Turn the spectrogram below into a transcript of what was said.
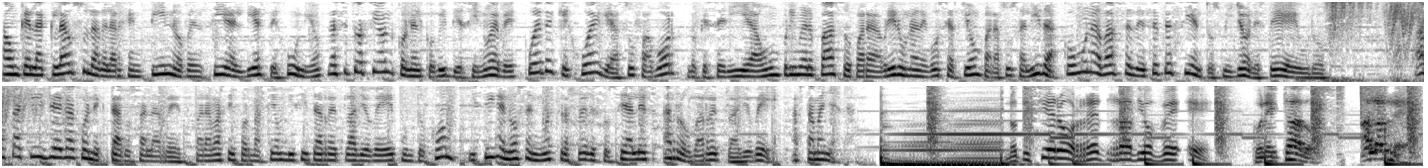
Aunque la cláusula del argentino vencía el 10 de junio, la situación con el COVID-19 puede que juegue a su favor, lo que sería un primer paso para abrir una negociación para su salida con una base de 700 millones de euros. Hasta aquí llega Conectados a la Red. Para más información visita redradiove.com y síguenos en nuestras redes sociales arroba redradiove. Hasta mañana. Noticiero Red Radio VE. Conectados a la red.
